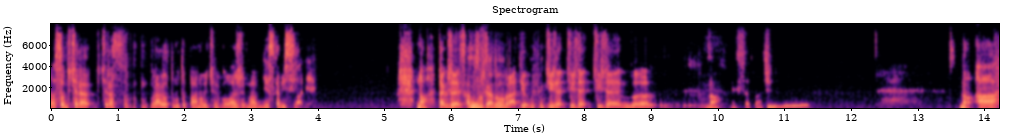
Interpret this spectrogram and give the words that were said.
Ja som včera, včera som vravil tomuto pánovi, čo mi volá, že mám dneska vysielanie. No, takže Skúša, aby som sa tomu no. vrátil. Čiže, čiže, čiže v... No, nech sa páči. No a e,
